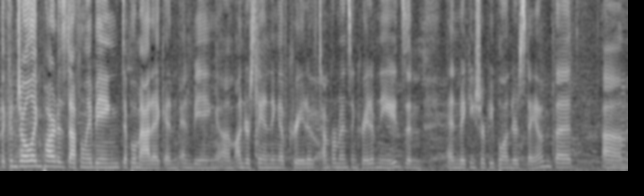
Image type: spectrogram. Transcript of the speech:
the cajoling part is definitely being diplomatic and, and being um, understanding of creative temperaments and creative needs and, and making sure people understand that um,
